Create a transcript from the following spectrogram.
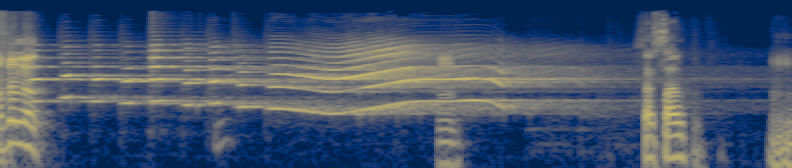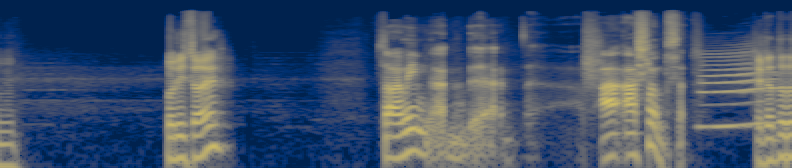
ভদ্রলোক। স্যার স্যার হুম। পরিচয়? স্যার আমি আসলাম স্যার। সেটা তো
